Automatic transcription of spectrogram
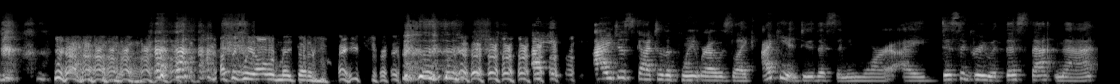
I think we all would make that advice, right? I, I just got to the point where I was like, I can't do this anymore. I disagree with this, that, and that.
